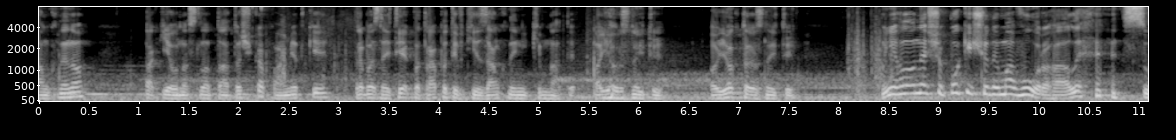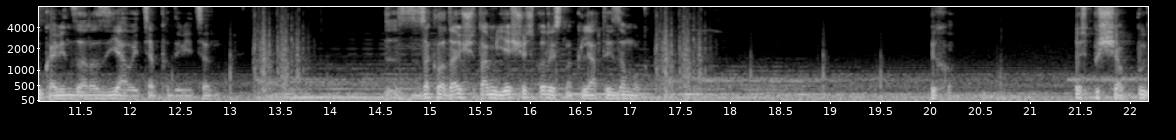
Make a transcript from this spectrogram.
Замкнено. Так, є у нас нотаточка, пам'ятки. Треба знайти, як потрапити в ті замкнені кімнати. А як знайти? А як так знайти? Мені головне, що поки що нема ворога, але сука, він зараз з'явиться, подивіться. Закладаю, що там є щось корисне, клятий замок. Тихо. Хтось пищав. пи-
